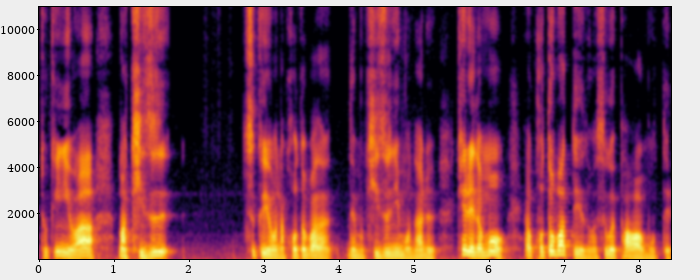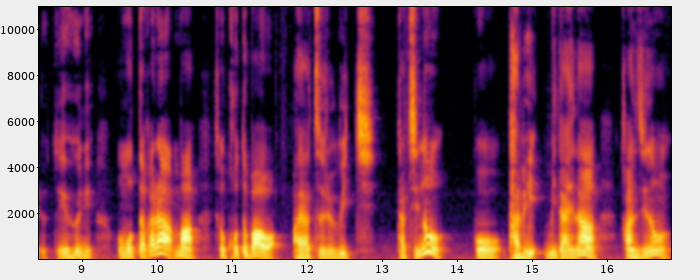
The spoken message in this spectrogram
時には、まあ、傷つくような言葉でも傷にもなるけれども言葉っていうのはすごいパワーを持ってるっていうふうに思ったからまあその言葉を操るウィッチたちのこう旅みたいな感じの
